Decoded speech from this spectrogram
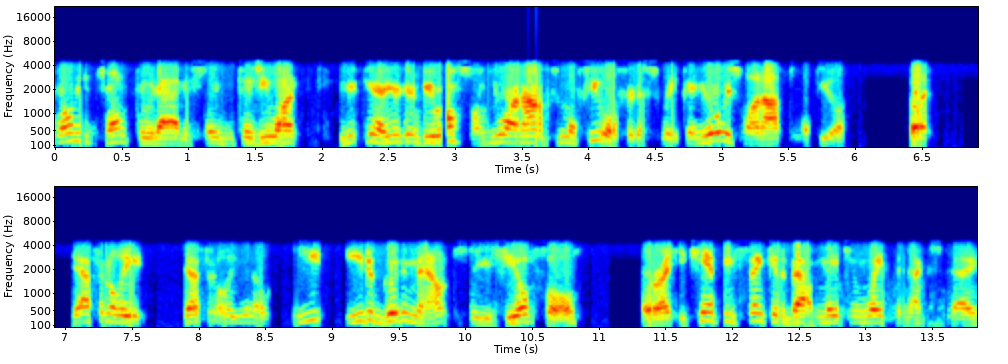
don't eat junk food, obviously, because you want you, you know you're going to be wrestling. You want optimal fuel for this week, and you always want optimal fuel. But definitely, definitely, you know, eat eat a good amount so you feel full. All right, you can't be thinking about making weight the next day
